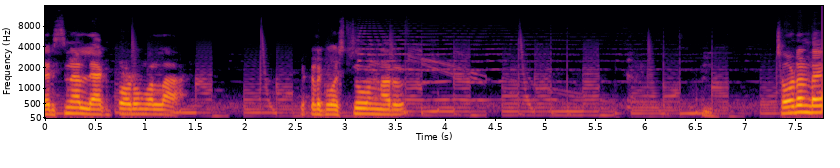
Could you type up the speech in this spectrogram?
దర్శనాలు లేకపోవడం వల్ల ఇక్కడికి వస్తూ ఉన్నారు. చూడండి.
